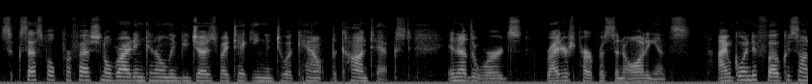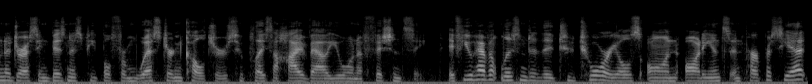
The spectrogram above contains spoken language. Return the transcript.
successful professional writing can only be judged by taking into account the context. In other words, writer's purpose and audience. I'm going to focus on addressing business people from Western cultures who place a high value on efficiency. If you haven't listened to the tutorials on audience and purpose yet,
